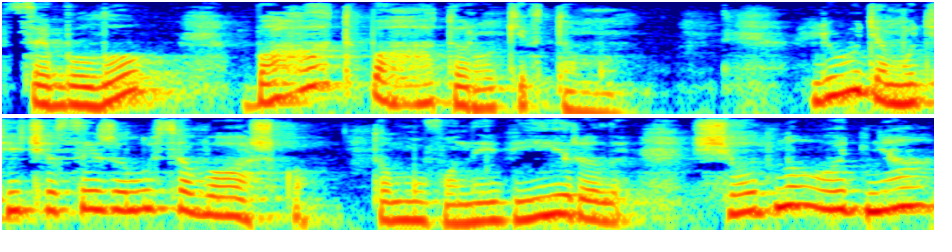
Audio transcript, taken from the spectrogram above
Це було багато-багато років тому. Людям у ті часи жилося важко, тому вони вірили, що одного дня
